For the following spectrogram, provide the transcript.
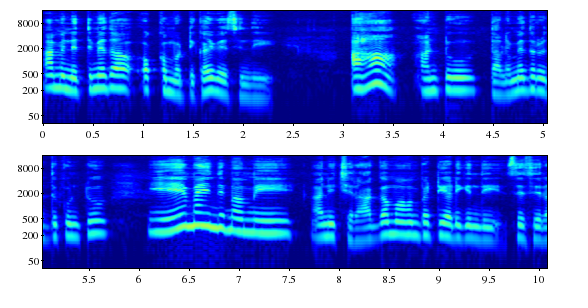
ఆమె నెత్తి మీద ఒక్క మొట్టికాయ వేసింది. ఆహా! అంటూ తల మీద రుద్దుకుంటూ ఏమైంది మమ్మీ? అని చిరాగ్గా మొహం పెట్టి అడిగింది శిశిర.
